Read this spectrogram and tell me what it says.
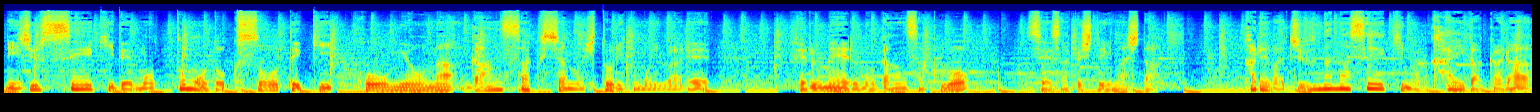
20世紀で最も独創的巧妙な贋作者の一人とも言われフェルメールの贋作を制作していました。彼は17世紀の絵画から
